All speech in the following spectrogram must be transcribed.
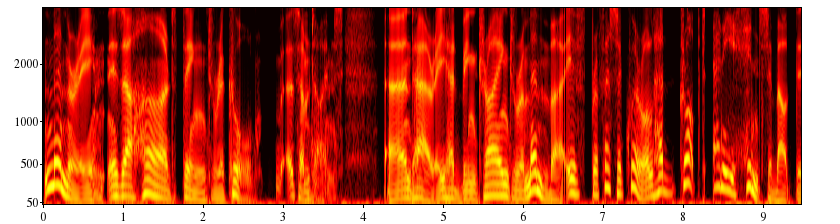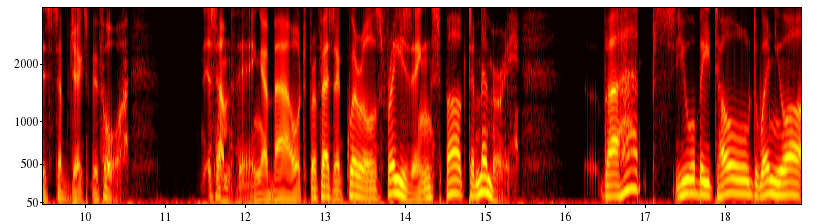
Memory is a hard thing to recall, sometimes, and Harry had been trying to remember if Professor Quirrell had dropped any hints about this subject before. Something about Professor Quirrell's phrasing sparked a memory. Perhaps you will be told when you are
